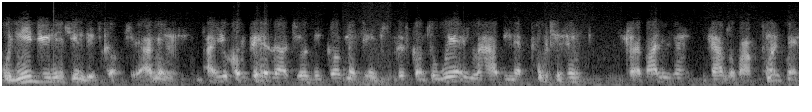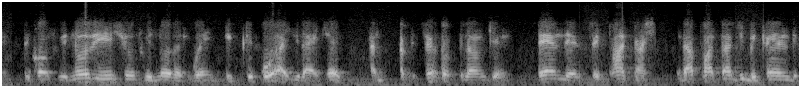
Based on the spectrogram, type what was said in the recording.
we need unity in this country. I mean, and you compare that to the government in this country where you have nepotism, tribalism in terms of appointment, because we know the issues, we know that when the people are united and have a sense of belonging, then there's a partnership. That partnership between the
